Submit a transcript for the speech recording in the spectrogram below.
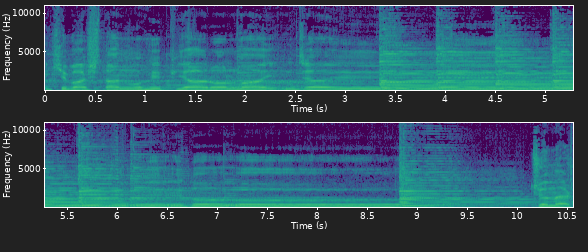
İki baştan muhip yar olmayınca Cömert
